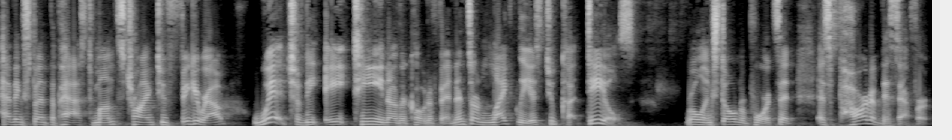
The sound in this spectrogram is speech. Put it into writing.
having spent the past months trying to figure out which of the 18 other co-defendants are likeliest to cut deals. Rolling Stone reports that as part of this effort,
